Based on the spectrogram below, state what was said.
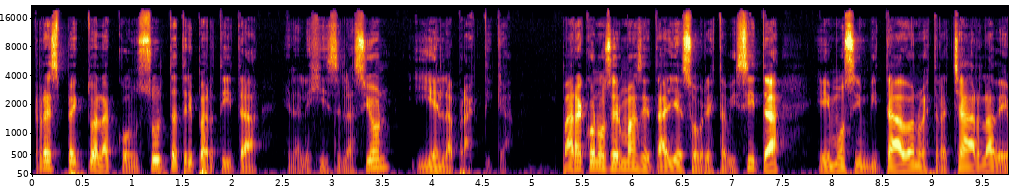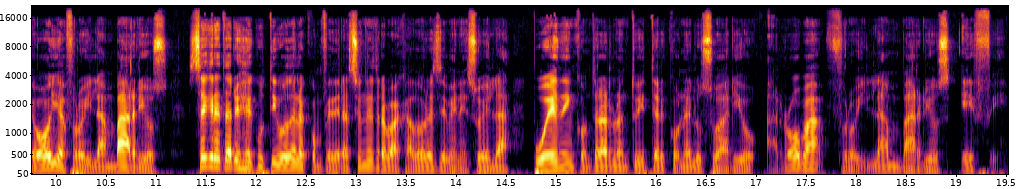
respecto a la consulta tripartita en la legislación y en la práctica. Para conocer más detalles sobre esta visita, hemos invitado a nuestra charla de hoy a Froilán Barrios, secretario ejecutivo de la Confederación de Trabajadores de Venezuela. Puede encontrarlo en Twitter con el usuario arroba Froilán Barrios F.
